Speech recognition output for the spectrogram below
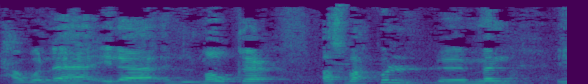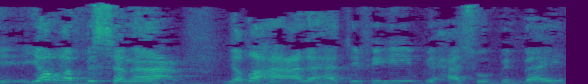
حولناها إلى الموقع أصبح كل من يرغب بالسماع يضعها على هاتفه بحاسوب البيت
